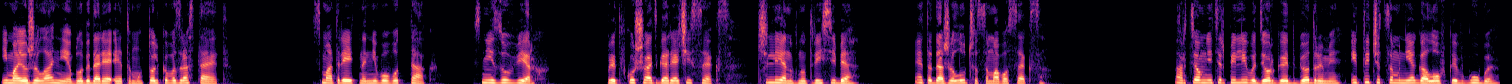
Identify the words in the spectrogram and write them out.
И мое желание, благодаря этому, только возрастает. Смотреть на него вот так, снизу вверх, предвкушать горячий секс, член внутри себя. Это даже лучше самого секса. Артём нетерпеливо дергает бедрами и тычется мне головкой в губы,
